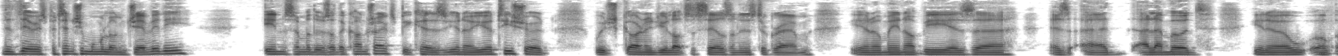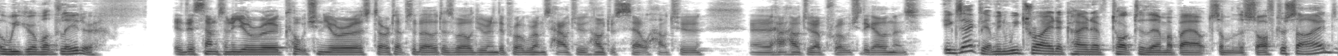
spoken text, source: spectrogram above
that there is potential more longevity in some of those other contracts because you know your T-shirt, which garnered you lots of sales on Instagram, you know, may not be as uh, as uh, a la mode, you know, a, a week or a month later. Is this something you're uh, coaching your uh, startups about as well during the programs? How to how to sell, how to uh, how to approach the governments. Exactly. I mean, we try to kind of talk to them about some of the softer side,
